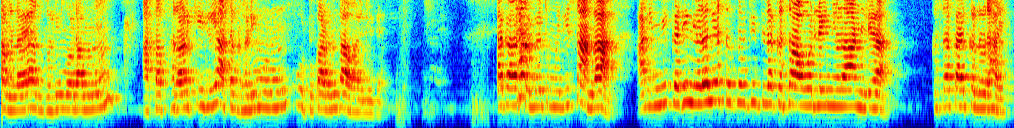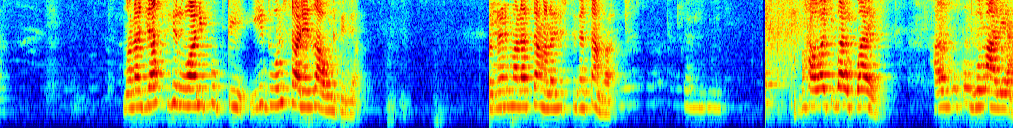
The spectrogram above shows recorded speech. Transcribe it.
चांगला आहे आज घडी मोडा म्हणून. आता फराळ केली आता घडी मोडून फोटो काढून दावायला द्या. का कमेंटमध्ये सांगा आणि मी कधी निळं नेसत नव्हती तिला कसं आवडलंय निळं आणल्या. कसा काय कलर आहे? मला जास्त हिरवा आणि पुपटी ही दोन साड्याच आवडते त्या. कलर मला चांगला दिसते का सांगा. भावाची बायको आहे. हळद कुकू घेऊन आल्या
